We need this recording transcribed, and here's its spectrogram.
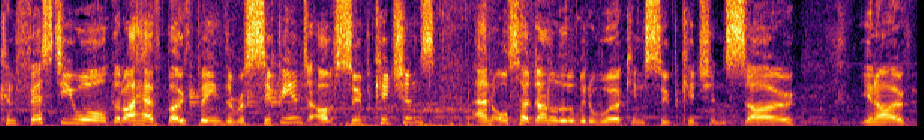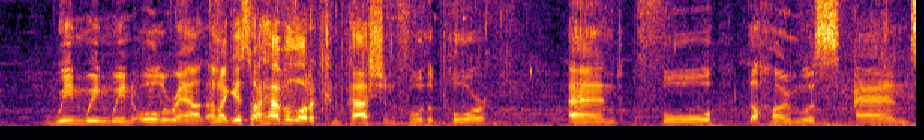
confess to you all that I have both been the recipient of soup kitchens and also done a little bit of work in soup kitchens. So, you know, win win win all around. And I guess I have a lot of compassion for the poor and for the homeless. And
